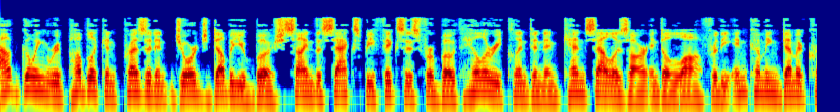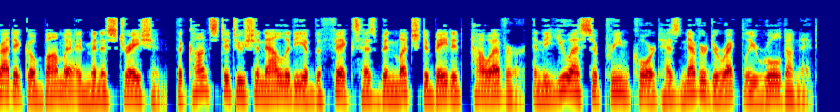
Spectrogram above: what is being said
Outgoing Republican President George W. Bush signed the Saxbe fixes for both Hillary Clinton and Ken Salazar into law for the incoming Democratic Obama administration. The constitutionality of the fix has been much debated, however, and the U.S. Supreme Court has never directly ruled on it.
